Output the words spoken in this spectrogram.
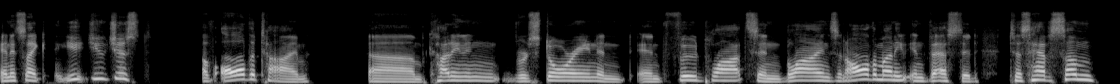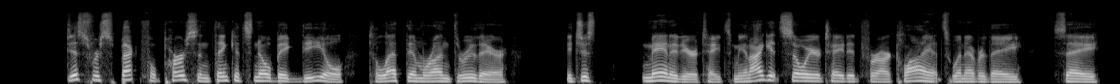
And it's like you you just of all the time um cutting and restoring and and food plots and blinds and all the money invested to have some disrespectful person think it's no big deal to let them run through there. It just man it irritates me. And i get so irritated for our clients whenever they say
